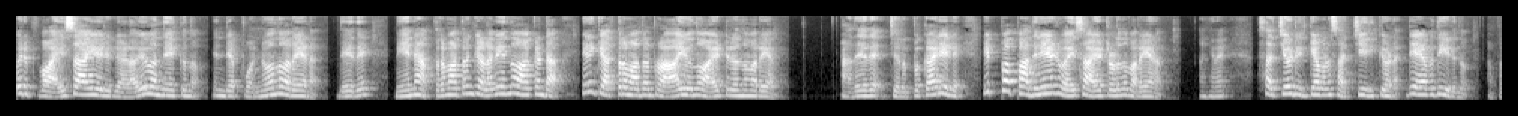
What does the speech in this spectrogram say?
ഒരു വയസ്സായ ഒരു കിളവി വന്നേക്കുന്നു. എന്റെ പൊന്നോന്ന് പറയണം. ദേ നീ എന്നെ അത്രമാത്രം കിളവിയൊന്നും ആക്കണ്ട. എനിക്ക് അത്രമാത്രം പ്രായമൊന്നും ആയിട്ടില്ലെന്ന് പറയാം. അതെ അതെ ചെറുപ്പക്കാരിയല്ലേ. ഇപ്പൊ പതിനേഴ് വയസ്സായിട്ടുള്ളെന്ന് പറയണം. അങ്ങനെ സച്ചിയോട് ഇരിക്കാൻ പറഞ്ഞ സച്ചി ഇരിക്കുവാണ്. രേവതി ഇരുന്നു. അപ്പൊ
